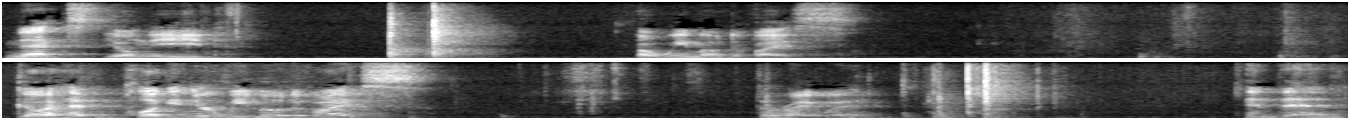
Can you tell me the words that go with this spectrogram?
Next you'll need a Wemo device. Go ahead and plug in your Wemo device the right way and then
